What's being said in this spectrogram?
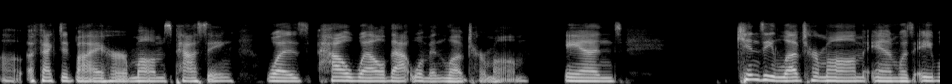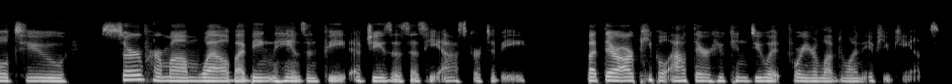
uh, affected by her mom's passing was how well that woman loved her mom. And Kinsey loved her mom and was able to serve her mom well by being the hands and feet of Jesus as he asked her to be. But there are people out there who can do it for your loved one if you can't.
